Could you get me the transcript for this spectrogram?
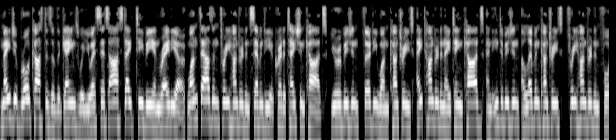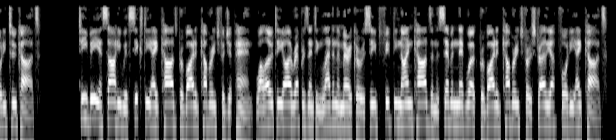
Major broadcasters of the Games were USSR State TV and Radio 1,370 accreditation cards, Eurovision 31 countries 818 cards and Intervision 11 countries, 342 cards. TV Asahi with 68 cards provided coverage for Japan, while OTI representing Latin America received 59 cards and the Seven Network provided coverage for Australia 48 cards.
